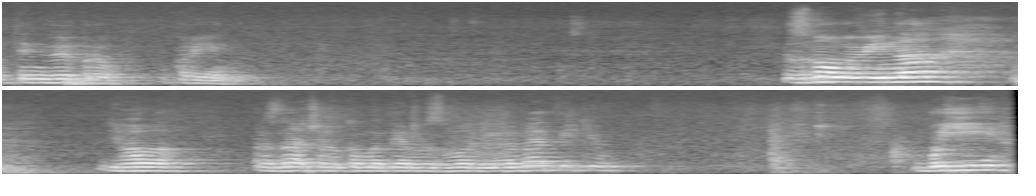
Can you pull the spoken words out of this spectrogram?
проте він вибрав Україну. Знову війна, його призначили командиром взводу мінометників, бої,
